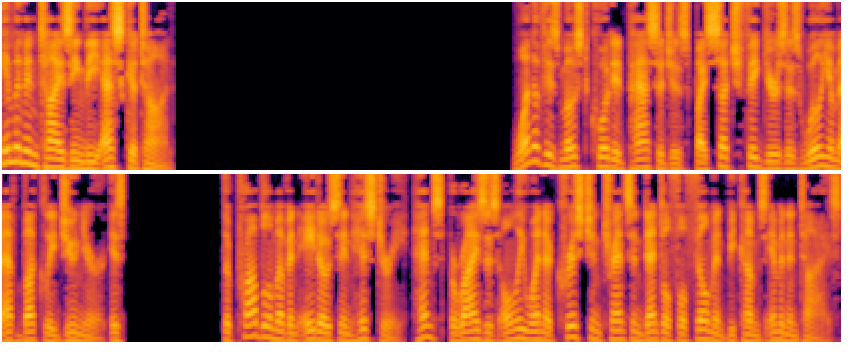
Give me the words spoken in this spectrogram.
Immanentizing the eschaton One of his most quoted passages by such figures as William F. Buckley, Jr. is the problem of an eidos in history, hence, arises only when a Christian transcendental fulfillment becomes immanentized.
